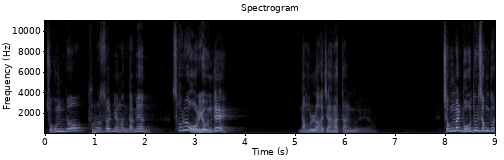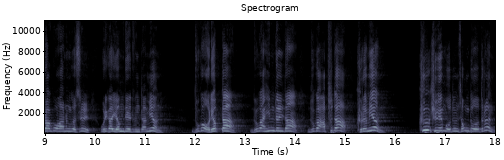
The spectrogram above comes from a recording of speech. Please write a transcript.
조금 더 풀어서 설명한다면 서로 어려운데 남물라 하지 않았다는 거예요. 정말 모든 성도라고 하는 것을 우리가 염두에 둔다면 누가 어렵다, 누가 힘들다, 누가 아프다 그러면 그 교회 모든 성도들은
